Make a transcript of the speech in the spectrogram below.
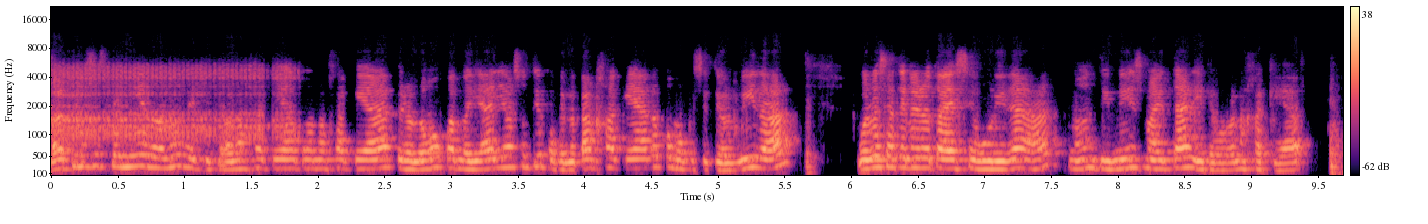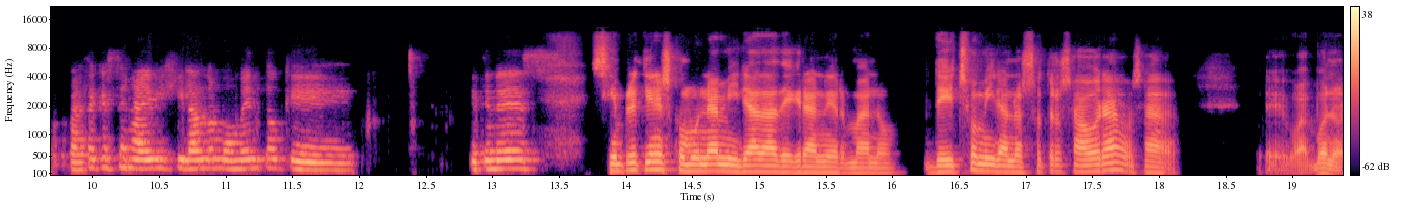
ahora tienes este miedo, ¿no? De que te van a hackear, te van a hackear, pero luego cuando ya llevas un tiempo que no te han hackeado, como que se te olvida vuelves a tener otra de seguridad ¿no? en ti misma y tal, y te vuelven a hackear. Parece que estén ahí vigilando el momento que, que tienes... Siempre tienes como una mirada de gran hermano. De hecho, mira, nosotros ahora, o sea, eh, bueno,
